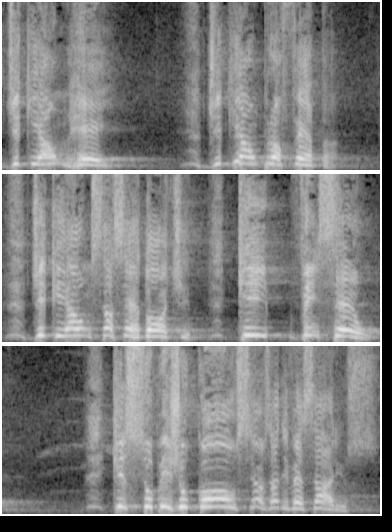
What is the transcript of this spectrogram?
de que há um rei, de que há um profeta, de que há um sacerdote que venceu, que subjugou os seus adversários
